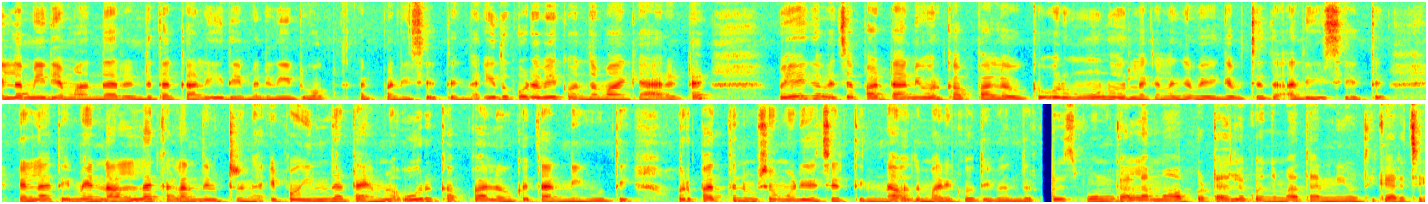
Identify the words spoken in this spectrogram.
இல்லை மீடியமாக இருந்தால் ரெண்டு தக்காளி இதே மாதிரி நீட் வாக்கில் கட் பண்ணி சேர்த்துங்க. இது கூடவே கொஞ்சமாக கேரட்டு வேக வச்ச பட்டாணி ஒரு கப் அளவுக்கு ஒரு மூணு உருளைக்கிழங்கு வேக வச்சது அதையும் சேர்த்து எல்லாத்தையுமே நல்லா கலந்து விட்டுருங்க. இப்போ இந்த டைமில் ஒரு கப் அளவுக்கு தண்ணி ஊற்றி ஒரு பத்து நிமிஷம் மூடி வச்சுருத்திங்கன்னா அது மாதிரி கொதி வந்துடும் ஒரு ஸ்பூன் கடலமாவை போட்டு அதில் கொஞ்சமாக தண்ணி ஊற்றி கரைச்சி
